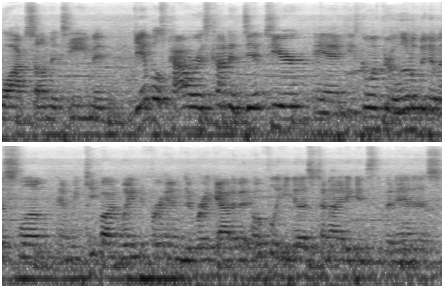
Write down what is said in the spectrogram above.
walks on the team. And Gamble's power is kind of dipped here, and he's going through a little bit of a slump, and we keep on waiting for him to break out of it. Hopefully, he does tonight against the Bananas.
